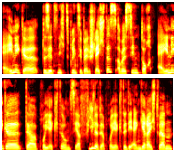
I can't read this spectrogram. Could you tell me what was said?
einige, das ist jetzt nichts prinzipiell Schlechtes, aber es sind doch einige der Projekte und sehr viele der Projekte, die eingereicht werden,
